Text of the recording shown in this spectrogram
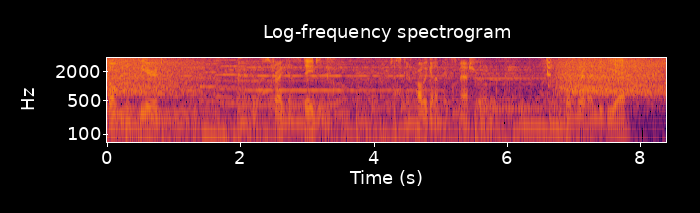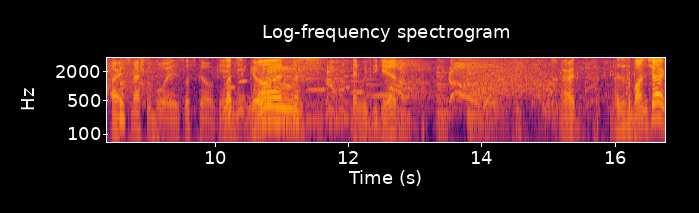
Combed his beard. Striking stages. Just probably gonna pick Smashville because we're an MBBA. All right, Smashville boys, let's go. Game Let's go. And we begin. Alright. Is this a button check?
